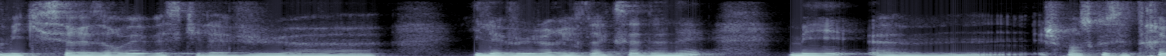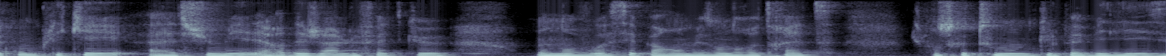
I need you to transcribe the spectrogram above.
mais qui s'est réservé parce qu'il a vu, il a vu le résultat que ça donnait. Mais je pense que c'est très compliqué à assumer. Alors déjà, le fait que on envoie ses parents en maison de retraite, je pense que tout le monde culpabilise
